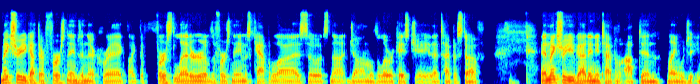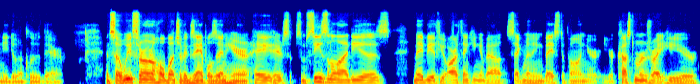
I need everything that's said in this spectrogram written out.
Make sure you got their first names in there correct. Like the first letter of the first name is capitalized. So it's not John with a lowercase j, that type of stuff. And make sure you've got any type of opt-in language that you need to include there. And so we've thrown a whole bunch of examples in here. Hey, here's some seasonal ideas. Maybe if you are thinking about segmenting based upon your, your customers right here,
